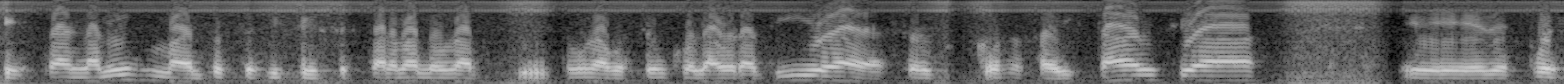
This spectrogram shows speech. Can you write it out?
que está en la misma, entonces viste se está armando una, una cuestión colaborativa de hacer cosas a distancia, eh, después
